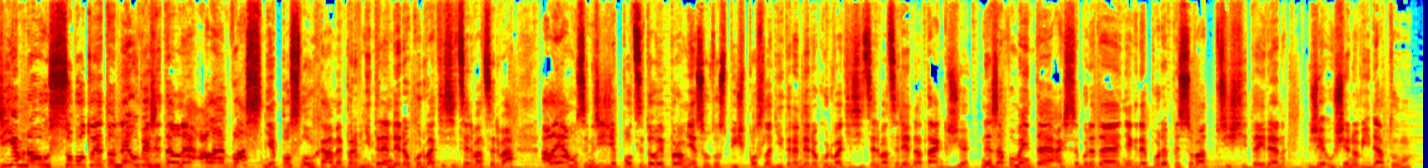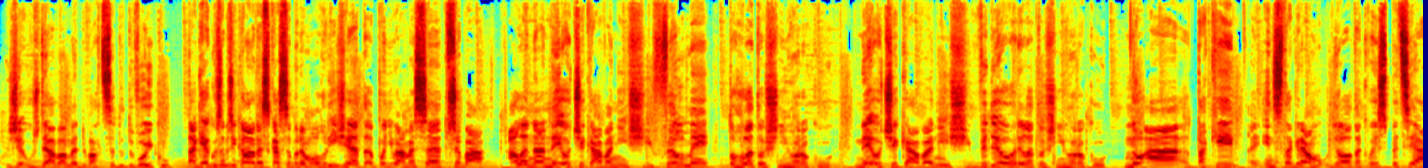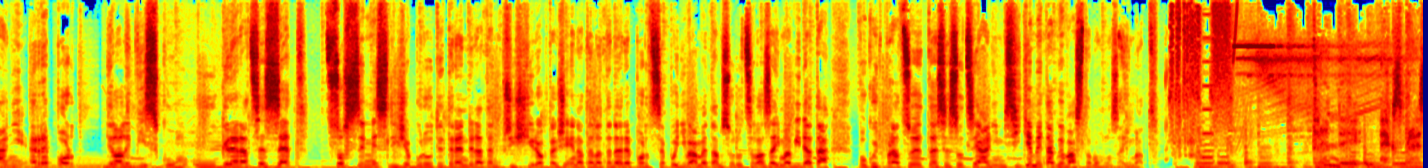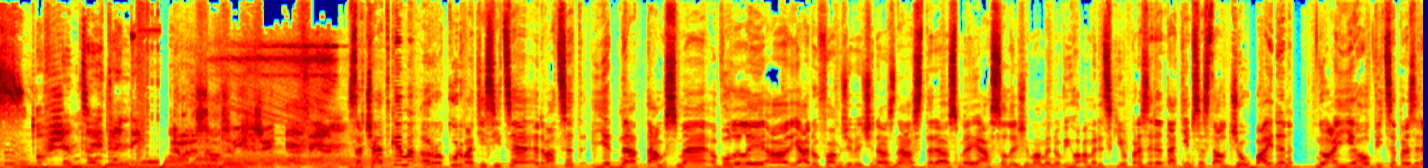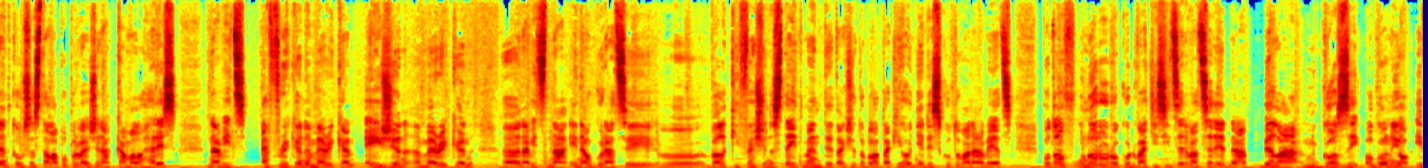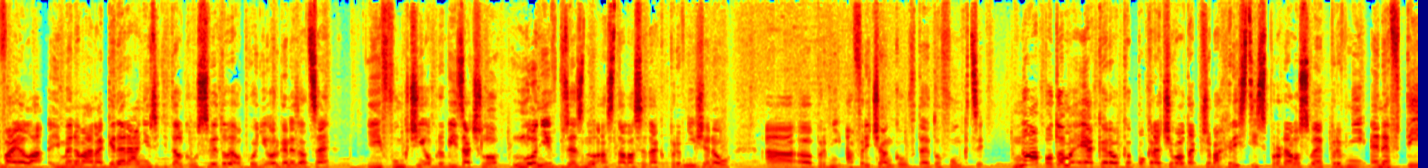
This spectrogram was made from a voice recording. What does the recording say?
Příjemnou sobotu je to neuvěřitelné, ale vlastně posloucháme první trendy roku 2022, ale já musím říct, že pocitově pro mě jsou to spíš poslední trendy roku 2021, takže nezapomeňte, až se budete někde podepisovat příští týden, že už je nový datum, že už dáváme 22. Tak jak už jsem říkala, dneska se budeme ohlížet, podíváme se třeba ale na nejočekávanější filmy toho letošního roku, nejočekávanější videohry letošního roku, no a taky Instagram udělal takový speciální report, dělali výzkum u generace Z, co si myslí, že budou ty trendy na ten příští rok, takže i na tenhle ten report se podíváme, tam jsou docela zajímavý data. Pokud pracujete se sociálními sítěmi, tak by vás to mohlo zajímat. Trendy Express. Ovšem, co je trendy. 90,3 FM. Začátkem roku 2021 tam jsme volili a já doufám, že většina z nás teda jsme jásali, že máme novýho amerického prezidenta, tím se stal Joe Biden, no a jeho viceprezidentkou se stala poprvé žena Kamala Harris, navíc African American, Asian American, navíc na inauguraci eh, velký fashion statementy, takže to byla taky hodně diskutovaná věc. Potom v únoru roku 2021 byla Ngozi Ogonio Iweala jmenována generální ředitelkou Světové obchodní organizace, její funkční období začalo loni v březnu a stala se tak první ženou a e, první Afričankou v této funkci. No a potom, jak rok pokračoval, tak třeba Christie's prodalo své první NFT.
